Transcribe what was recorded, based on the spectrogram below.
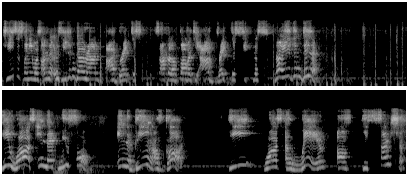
Jesus, when he was on the earth, he didn't go around, I break this cycle of poverty, I break this sickness. No, he didn't do that. He was in that new form, in the being of God. He was aware of his sonship.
